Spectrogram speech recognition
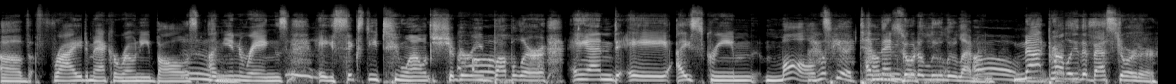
of fried macaroni balls, Mm. onion rings, a 62 ounce sugary bubbler, and a ice cream malt, Oh. I hope you had and then go to. Lululemon. Oh, not probably the best order.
